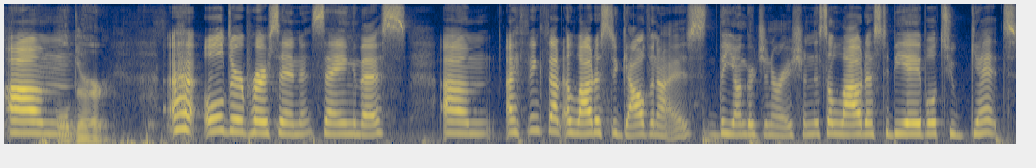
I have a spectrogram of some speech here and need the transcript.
Um, older. Uh, older person saying this um, I think that allowed us to galvanize the younger generation. This allowed us to be able to get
